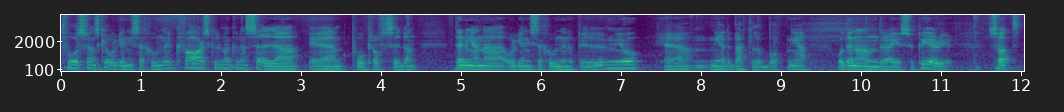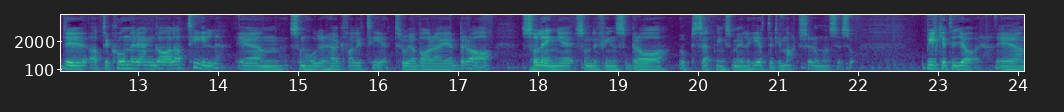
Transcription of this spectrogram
två svenska organisationer kvar skulle man kunna säga eh, på proffssidan. Den ena organisationen uppe i Umeå Eh, med Battle of Botnia och den andra är Superior. Så att det, att det kommer en gala till eh, som håller hög kvalitet tror jag bara är bra. Så länge som det finns bra uppsättningsmöjligheter till matcher om man säger så. Vilket det gör. Eh,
